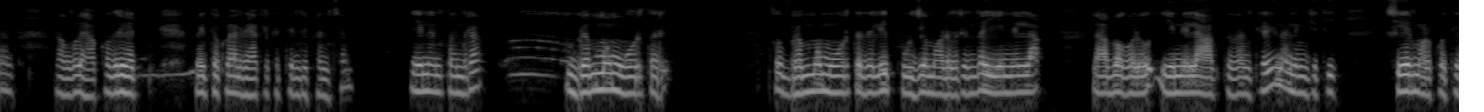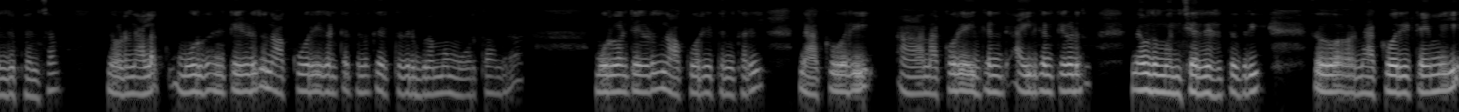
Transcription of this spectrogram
ನಾನು ರಂಗೋಳಿ ಹಾಕೋದ್ರಿ ಮೈ ತೊಗೊಳಾರ್ದೆ ಹಾಕ್ಲಿಕತ್ತೀನಿ ರೀ ಫ್ರೆಂಡ್ಸ ಏನಂತಂದ್ರೆ ಬ್ರಹ್ಮ ಮುಹೂರ್ತ ರೀ. ಸೊ ಬ್ರಹ್ಮ ಮುಹೂರ್ತದಲ್ಲಿ ಪೂಜೆ ಮಾಡೋದ್ರಿಂದ ಏನೆಲ್ಲ ಲಾಭಗಳು ಏನೆಲ್ಲ ಆಗ್ತದೆ ಅಂತೇಳಿ ನಾನು ನಿಮ್ಮ ಜೊತೆ ಶೇರ್ ಮಾಡ್ಕೋತೀನಿ ರೀ ಫ್ರೆಂಡ್ಸ ನೋಡ್ರಿ ನಾಲ್ಕು, ಮೂರು ಗಂಟೆ ಹಿಡಿದು ನಾಲ್ಕೂವರೆ ಗಂಟೆ ತನಕ ಇರ್ತದೆ ರೀ ಬ್ರಹ್ಮ ಮುಹೂರ್ತ ಅಂದ್ರೆ. ಮೂರು ಗಂಟೆ ಹಿಡಿದು ನಾಲ್ಕೂವರೆ ತನಕ ರೀ. ನಾಲ್ಕೂವರೆ ನಾಲ್ಕೂವರೆ ಐದು ಗಂಟೆ ಐದು ಗಂಟೆ ಹಿಡಿದು ನಮ್ಮದು ಮನುಷ್ಯರು ಇರ್ತದೆ ರೀ ಸೊ ನಾಲ್ಕೂವರೆ ಟೈಮಿಗೆ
